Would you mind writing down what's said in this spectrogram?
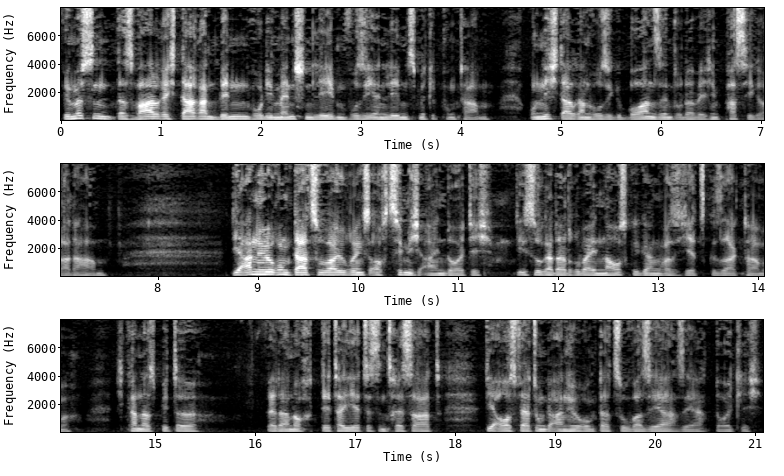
Wir müssen das Wahlrecht daran binden, wo die Menschen leben, wo sie ihren Lebensmittelpunkt haben und nicht daran, wo sie geboren sind oder welchen Pass sie gerade haben. Die Anhörung dazu war übrigens auch ziemlich eindeutig. Die ist sogar darüber hinausgegangen, was ich jetzt gesagt habe. Ich kann das bitte, wer da noch detailliertes Interesse hat, die Auswertung der Anhörung dazu war sehr, sehr deutlich.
